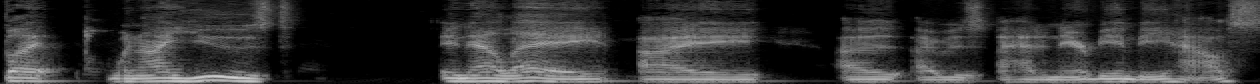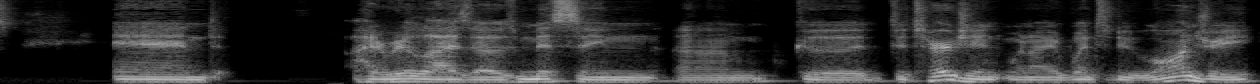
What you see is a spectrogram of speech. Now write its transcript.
But when I used in LA, I I, I was I had an Airbnb house, and I realized I was missing um, good detergent when I went to do laundry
